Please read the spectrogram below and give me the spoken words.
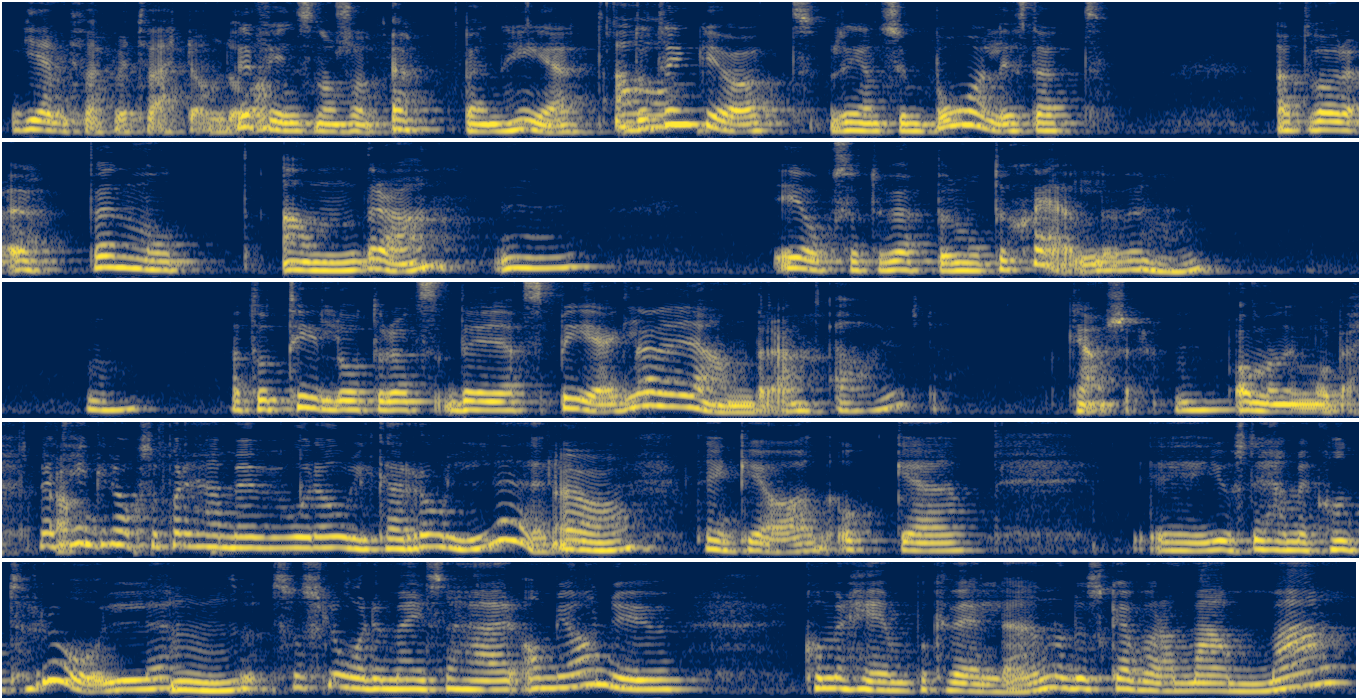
jämfört med tvärtom då. Det finns någon sån öppenhet. Ja. Då tänker jag att rent symboliskt att, att vara öppen mot andra Mm. Är också att du är öppen mot dig själv. Mm. Att då tillåter du att, dig att spegla dig i andra, Ja, just det. kanske. Om man nu mår bättre. Men jag ja. tänker också på det här med våra olika roller. Ja. tänker jag. Och eh, eh, just det här med kontroll. Mm. Så, så slår det mig så här. Om jag nu kommer hem på kvällen och då ska jag vara mamma.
